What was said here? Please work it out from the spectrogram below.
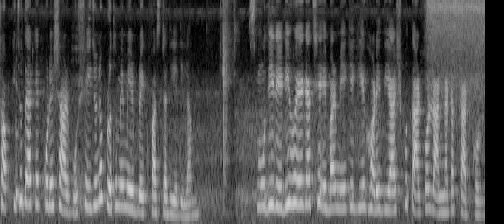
সব কিছু তো এক এক করে সারবো, সেই জন্য প্রথমে মেয়ের ব্রেকফাস্টটা দিয়ে দিলাম। স্মুদি রেডি হয়ে গেছে, এবার মেয়েকে গিয়ে ঘরে দিয়ে আসব, তারপর রান্নাটা স্টার্ট করব।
